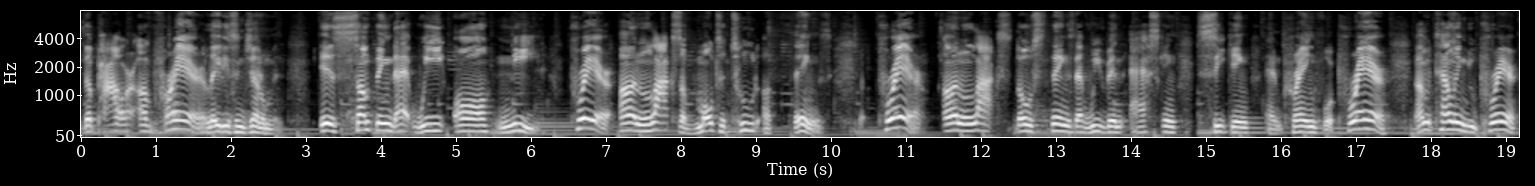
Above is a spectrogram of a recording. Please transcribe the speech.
The power of prayer, ladies and gentlemen, is something that we all need. Prayer unlocks a multitude of things. Prayer unlocks those things that we've been asking, seeking, and praying for. Prayer, I'm telling you, prayer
